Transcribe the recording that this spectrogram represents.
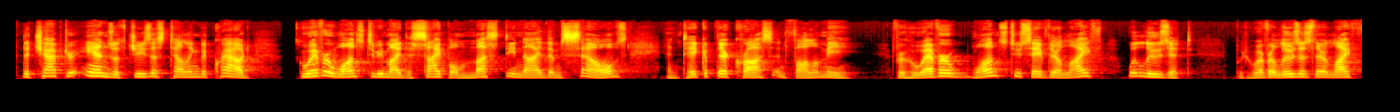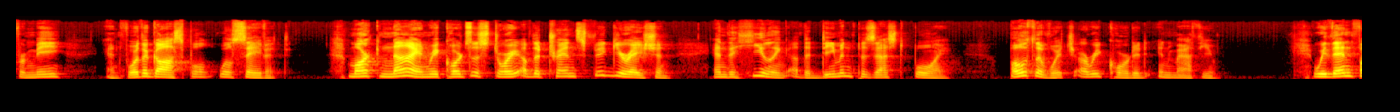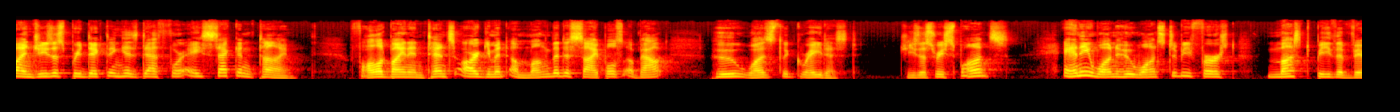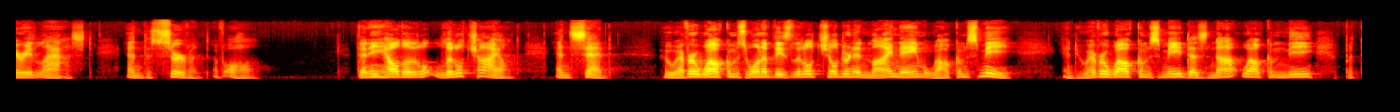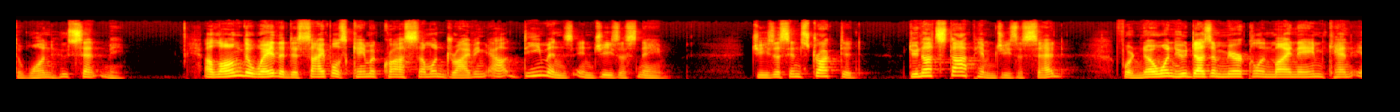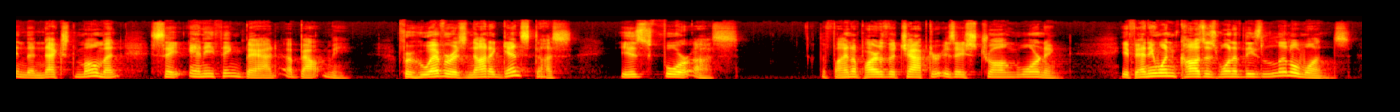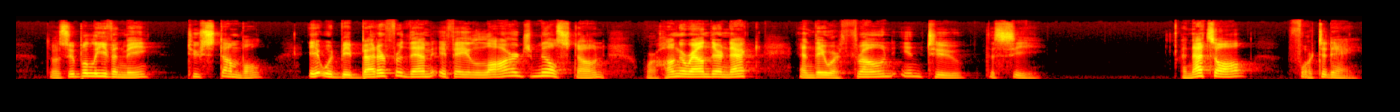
The chapter ends with Jesus telling the crowd, Whoever wants to be my disciple must deny themselves and take up their cross and follow me. For whoever wants to save their life will lose it, but whoever loses their life for me and for the gospel will save it. Mark 9 records the story of the transfiguration and the healing of the demon possessed boy, both of which are recorded in Matthew. We then find Jesus predicting his death for a second time followed by an intense argument among the disciples about who was the greatest. Jesus' response Anyone who wants to be first must be the very last and the servant of all. Then he held a little, little child and said, Whoever welcomes one of these little children in my name welcomes me, and whoever welcomes me does not welcome me, but the one who sent me. Along the way, the disciples came across someone driving out demons in Jesus' name. Jesus instructed, Do not stop him, Jesus said, for no one who does a miracle in my name can in the next moment say anything bad about me. For whoever is not against us is for us. The final part of the chapter is a strong warning. If anyone causes one of these little ones, those who believe in me, to stumble, it would be better for them if a large millstone were hung around their neck and they were thrown into the sea. And that's all for today.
